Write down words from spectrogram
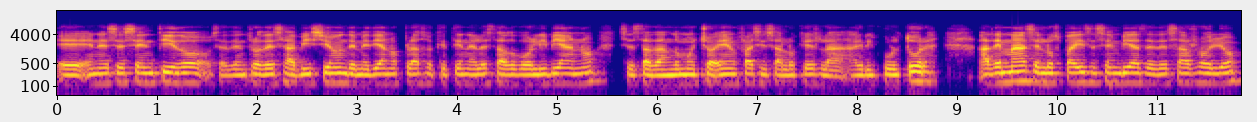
Eh, en ese sentido, o sea, dentro de esa visión de mediano plazo que tiene el Estado boliviano, se está dando mucho énfasis a lo que es la agricultura. Además, en los países en vías de desarrollo,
